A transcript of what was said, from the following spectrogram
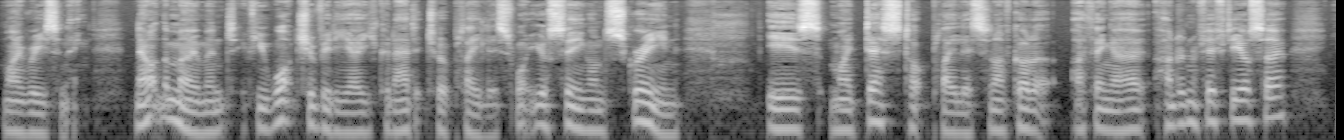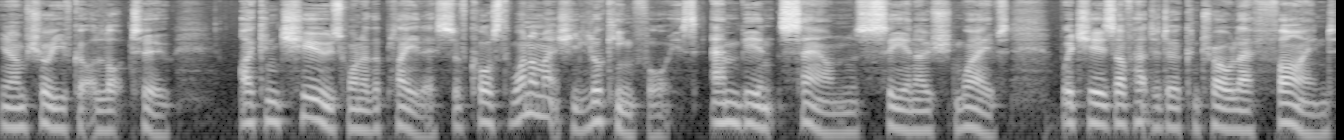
my reasoning. Now at the moment, if you watch a video, you can add it to a playlist. What you're seeing on screen is my desktop playlist and I've got, a, I think, a 150 or so. You know, I'm sure you've got a lot too. I can choose one of the playlists. Of course, the one I'm actually looking for is Ambient Sounds, Sea and Ocean Waves, which is I've had to do a Control F find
